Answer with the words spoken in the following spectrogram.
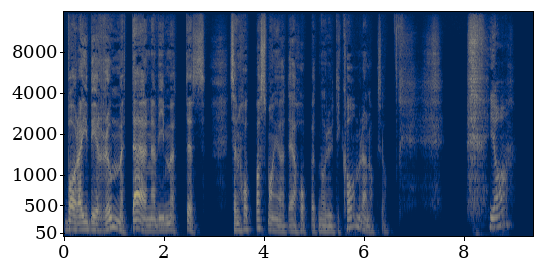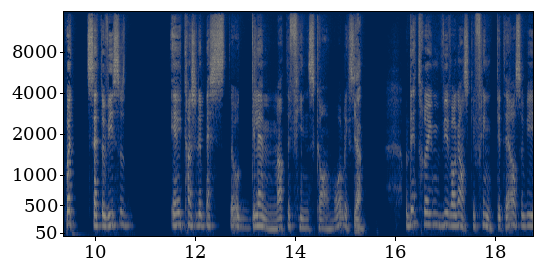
Bara i det rummet där när vi möttes. Sen hoppas man ju att det här hoppet når ut i kameran också. Ja, på ett sett og vis så er kanskje det beste å glemme at det fins kameraer, liksom. Ja. Og det tror jeg vi var ganske flinke til. Altså, vi,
